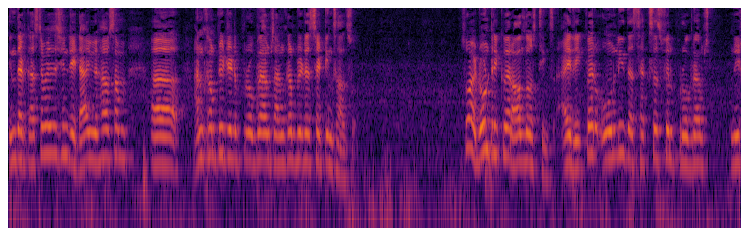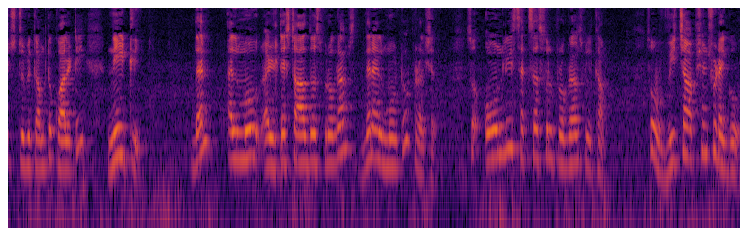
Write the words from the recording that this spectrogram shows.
In that customization data you have some uh, uncompleted programs uncompleted settings also. So i don't require all those things. I require only the successful programs needs to become to quality neatly. Then i'll move i'll test all those programs then i'll move to production. So only successful programs will come. So which option should i go?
